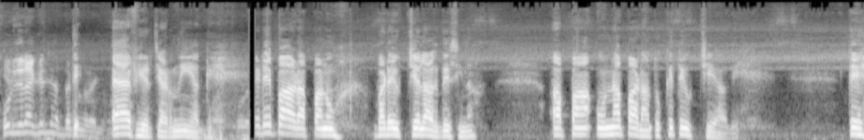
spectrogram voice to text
ਥੋੜੀ ਜਿਹੀ ਅੱਗੇ ਜ਼ਿਆਦਾ ਇਹ ਫੇਰ ਚੜਨੀ ਅੱਗੇ। ਜਿਹੜੇ ਪਹਾੜ ਆਪਾਂ ਨੂੰ ਬੜੇ ਉੱਚੇ ਲੱਗਦੇ ਸੀ ਨਾ ਆਪਾਂ ਉਹਨਾਂ ਪਹਾੜਾਂ ਤੋਂ ਕਿਤੇ ਉੱਚੇ ਆ ਗਏ। ਤੇ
